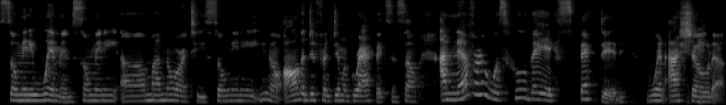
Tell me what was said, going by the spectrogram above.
so many women, so many uh, minorities, so many, you know, all the different demographics. And so I never was who they expected when I showed up.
